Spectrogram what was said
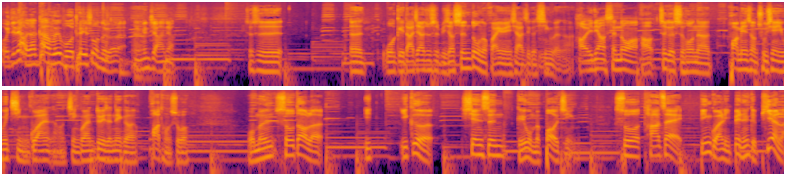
我今天好像看微博推送这个了，你们讲讲。就是呃，我给大家就是比较生动的还原一下这个新闻啊。好，一定要生动哦。好，这个时候呢，画面上出现一位警官，然后警官对着那个话筒说：“我们收到了一一个先生给我们报警，说他在宾馆里被人给骗了。”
